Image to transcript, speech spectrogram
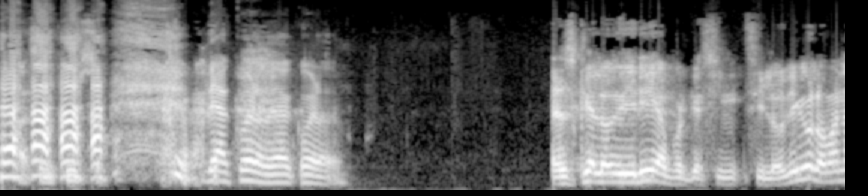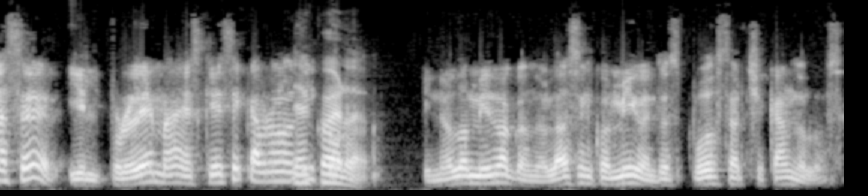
de acuerdo, de acuerdo. Es que lo diría, porque si, si, lo digo, lo van a hacer. Y el problema es que ese cabrón lo De acuerdo. Y no es lo mismo cuando lo hacen conmigo, entonces puedo estar checándolos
